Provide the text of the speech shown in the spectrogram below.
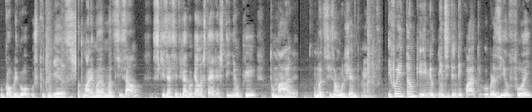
o que obrigou os portugueses a tomarem uma, uma decisão. Se quisessem ficar com aquelas terras, tinham que tomar uma decisão urgentemente. E foi então que, em 1534, o Brasil foi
